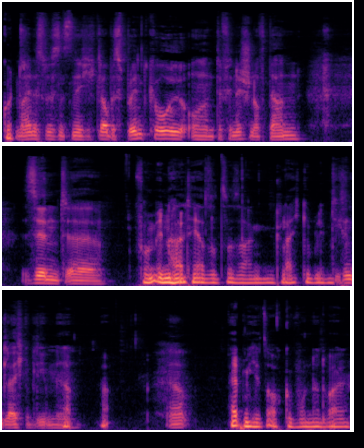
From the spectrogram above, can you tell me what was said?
Gut. Meines Wissens nicht. Ich glaube, Sprint Goal und Definition of Done sind äh, vom Inhalt her sozusagen gleich geblieben. Die sind gleich geblieben, ja. ja. ja. Hätte mich jetzt auch gewundert, weil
